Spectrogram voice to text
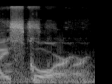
High score.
